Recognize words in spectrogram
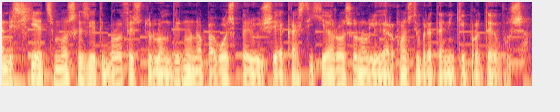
Ανησυχία τη Μόσχα για την πρόθεση του Λονδίνου να παγώσει περιουσιακά στοιχεία Ρώσων ολιγαρχών στη Βρετανική πρωτεύουσα.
